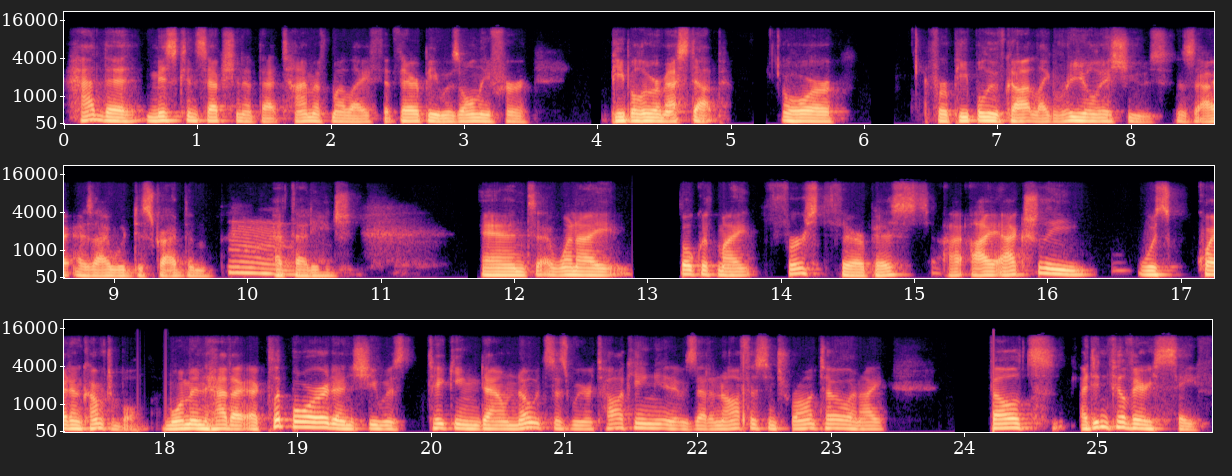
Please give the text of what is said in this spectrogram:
had the misconception at that time of my life that therapy was only for people who are messed up or for people who've got like real issues, as I, as I would describe them mm. at that age. And uh, when I spoke with my first therapist, I, I actually was quite uncomfortable. A woman had a, a, clipboard and she was taking down notes as we were talking. It was at an office in Toronto, and I felt I didn't feel very safe.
